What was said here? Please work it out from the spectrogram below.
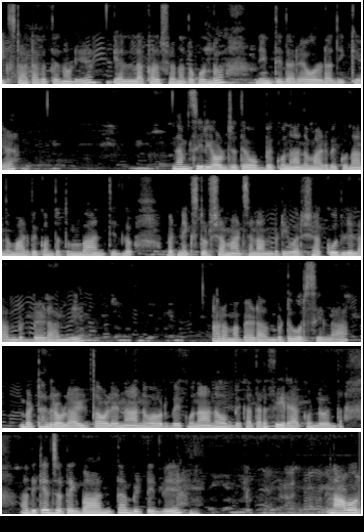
ಈಗ ಸ್ಟಾರ್ಟ್ ಆಗುತ್ತೆ ನೋಡಿ. ಎಲ್ಲ ಕಳಶನ ತಗೊಂಡು ನಿಂತಿದ್ದಾರೆ ಹೊರಡೋದಿಕ್ಕೆ. ನಮ್ಮ ಸಿರಿ ಅವಳ ಜೊತೆ ಹೋಗಬೇಕು, ನಾನು ಮಾಡಬೇಕು ನಾನು ಮಾಡಬೇಕು ಅಂತ ತುಂಬ ಅಂತಿದ್ಲು. ಬಟ್ ನೆಕ್ಸ್ಟ್ ವರ್ಷ ಮಾಡಿಸೋಣ ಅಂದ್ಬಿಟ್ಟು ಈ ವರ್ಷ ಕೂದಲಿಲ್ಲ ಅಂದ್ಬಿಟ್ಟು ಬೇಡ ಅಂದ್ವಿ ಅವರಮ್ಮ ಬೇಡ ಅಂದ್ಬಿಟ್ಟು ಒರೆಸಿಲ್ಲ. ಬಟ್ ಅದ್ರವಳು ಅಳ್ತಾವಳೆ ನಾನು ಹೊರಬೇಕು ನಾನು ಹೋಗ್ಬೇಕು, ಆ ಥರ ಸೀರೆ ಹಾಕ್ಕೊಂಡು ಅಂತ. ಅದಕ್ಕೆ ಜೊತೆಗೆ ಬಾ ಅಂತ ಬಿಟ್ಟಿದ್ವಿ. ನಾವು ಅವ್ರ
